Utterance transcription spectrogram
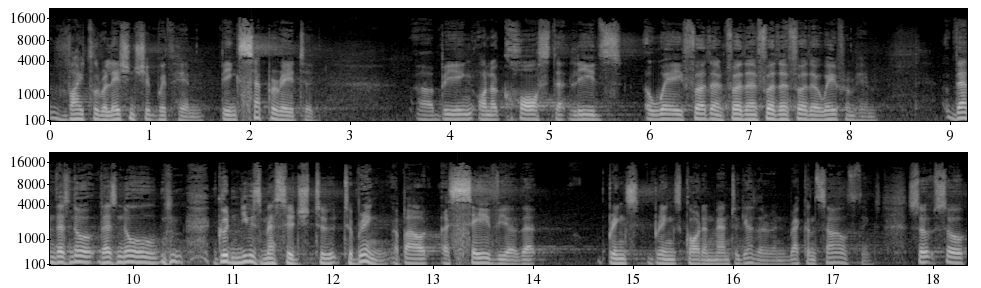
vital relationship with Him, being separated, uh, being on a course that leads away further and further and further and further away from Him, then there's no, there's no good news message to, to bring about a Savior that brings, brings God and man together and reconciles things. So, so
